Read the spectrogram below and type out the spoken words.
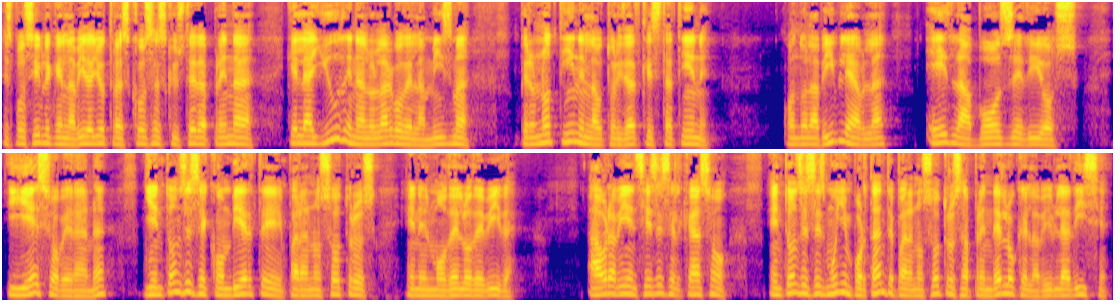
Es posible que en la vida hay otras cosas que usted aprenda que le ayuden a lo largo de la misma, pero no tienen la autoridad que ésta tiene. Cuando la Biblia habla, es la voz de Dios y es soberana, y entonces se convierte para nosotros en el modelo de vida. Ahora bien, si ese es el caso, entonces es muy importante para nosotros aprender lo que la Biblia dice,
